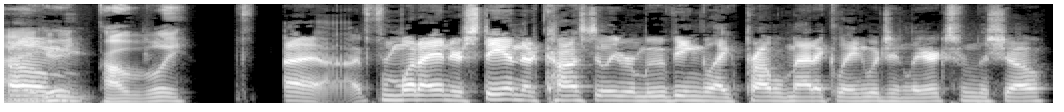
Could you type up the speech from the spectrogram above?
I agree. Um, Probably. uh, from what I understand, they're constantly removing like problematic language and lyrics from the show.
